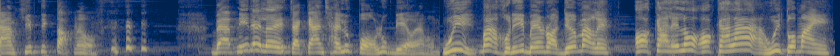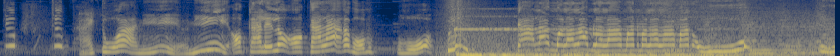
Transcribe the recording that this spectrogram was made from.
ตามคลิป t ิ k t o k นะผม แบบนี้ได้เลยจากการใช้ลูกโป่งลูกเดียวนะผมอุ้ยบ้าคนนี้เบนรอดเยอะมากเลย ออกาเลโลออกาล่าอุ้ยตัวใหม่จุ๊บจุ๊บหายตัวนี่นี่ออกาเลโลออกาล่าครับผม โอ้โหกาล่ามาลาล่ามาลาลามันมาลาลามันโอ้โห โอ้โห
